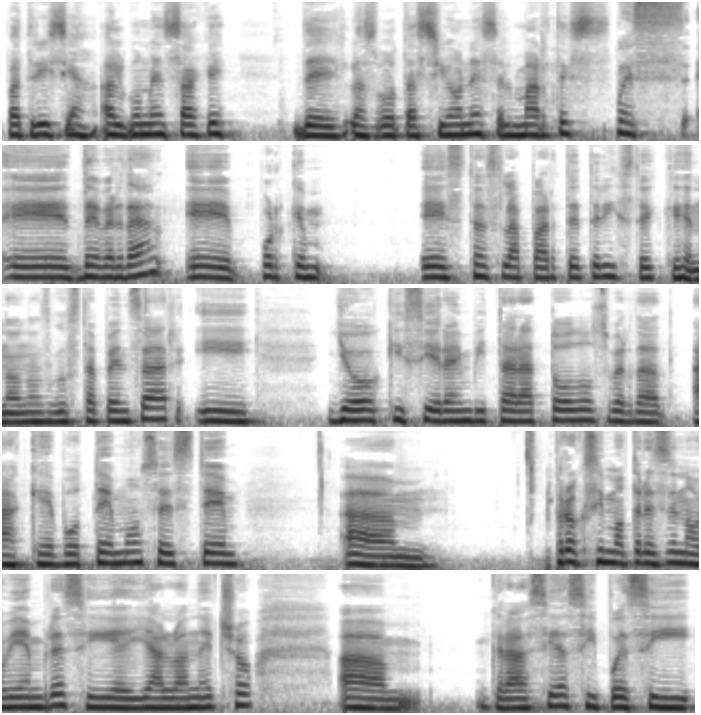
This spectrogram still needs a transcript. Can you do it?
Patricia, ¿algún mensaje de las votaciones el martes? Pues eh, de verdad, eh, porque esta es la parte triste que no nos gusta pensar y yo quisiera invitar a todos, ¿verdad?, a que votemos este próximo 3 de noviembre, si ya lo han hecho. Gracias. Y pues si,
